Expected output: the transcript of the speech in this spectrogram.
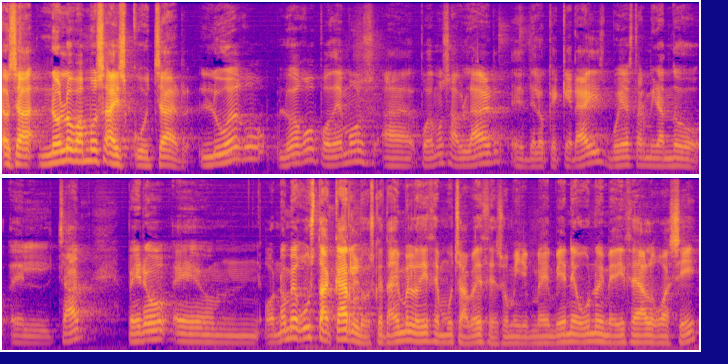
O sea, no lo vamos a escuchar. Luego, luego podemos, ah, podemos hablar eh, de lo que queráis. Voy a estar mirando el chat. Pero, eh, o no me gusta Carlos, que también me lo dice muchas veces, o me, viene uno y me dice algo así.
